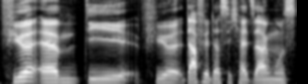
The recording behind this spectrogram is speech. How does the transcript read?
für ähm, die, für dafür, dass ich halt sagen muss,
